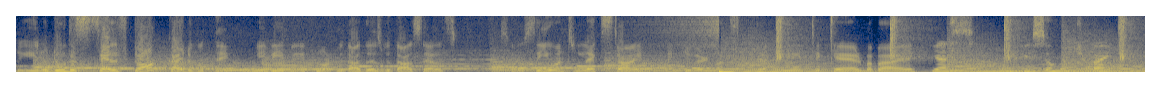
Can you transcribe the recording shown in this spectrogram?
you know do this self-talk kind of a thing maybe if not with others with ourselves. So see you until next time. Thank you very much. Stephanie take care. Bye bye yes. Thank you so much. Bye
